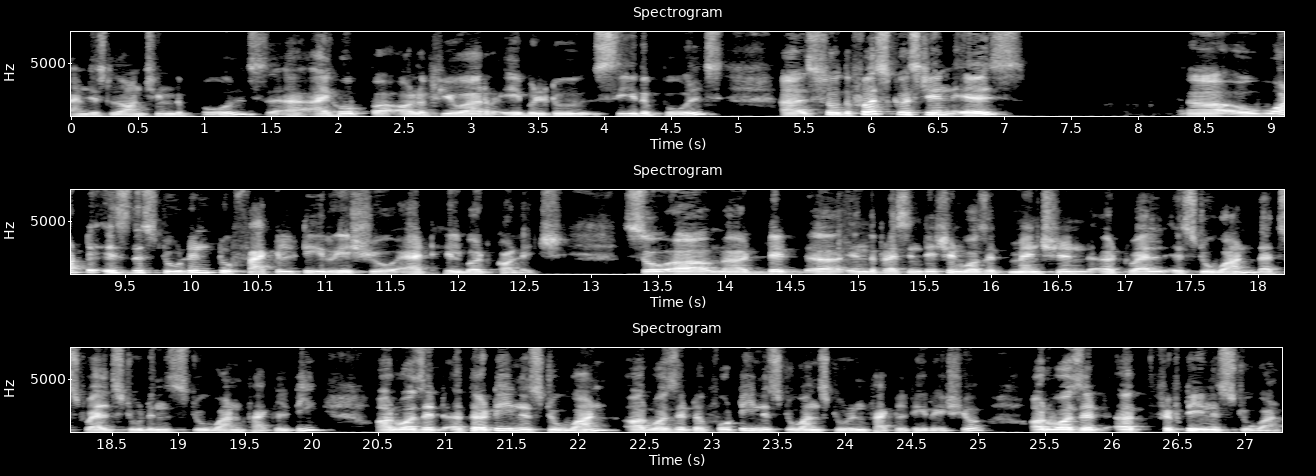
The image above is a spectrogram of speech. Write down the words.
I'm just launching the polls. I hope all of you are able to see the polls. so the first question is, what is the student to faculty ratio at Hilbert College? So um, uh, did uh, in the presentation, was it mentioned uh, 12 is to one, that's 12 students to one faculty, or was it a 13 is to one, or was it a 14 is to one student faculty ratio, or was it a 15 is to one?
